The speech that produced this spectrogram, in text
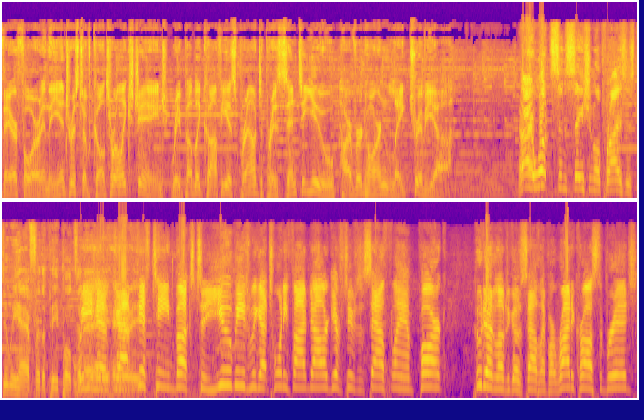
Therefore, in the interest of cultural exchange, Republic Coffee is proud to present to you Harvard Horn Lake Trivia. All right, what sensational prizes do we have for the people today? we have got 15 bucks to Ubies. We got $25 gift certificates to Southland Park. Who doesn't love to go to Southland Park? Right across the bridge.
